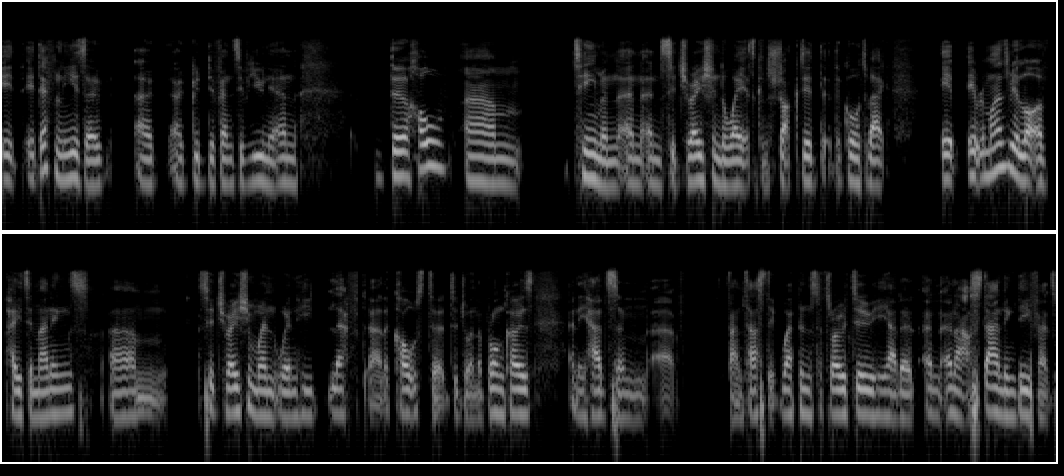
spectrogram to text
it, it definitely is a, a, a good defensive unit and the whole um, team and, and and situation, the way it's constructed, the, quarterback, it, it reminds me a lot of Peyton Manning's um, situation when when he left uh, the Colts to, to join the Broncos, and he had some uh, fantastic weapons to throw to. He had a, an, an outstanding defense,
